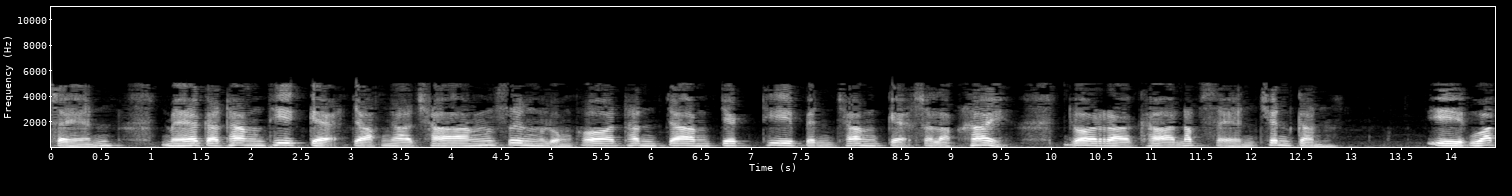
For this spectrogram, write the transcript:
แสน แม้กระทั่งที่แกะจากงาช้าง ซึ่งหลวงพ่อท่านจ้างเจ๊กที่เป็นช่างแกะสลักให้ ก็ราคานับแสนเช่นกัน อีกวัด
